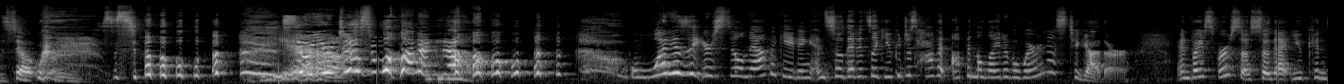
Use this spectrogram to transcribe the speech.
So, so, so you just want to know what is it you're still navigating, and so that it's like you can just have it up in the light of awareness together, and vice versa, so that you can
